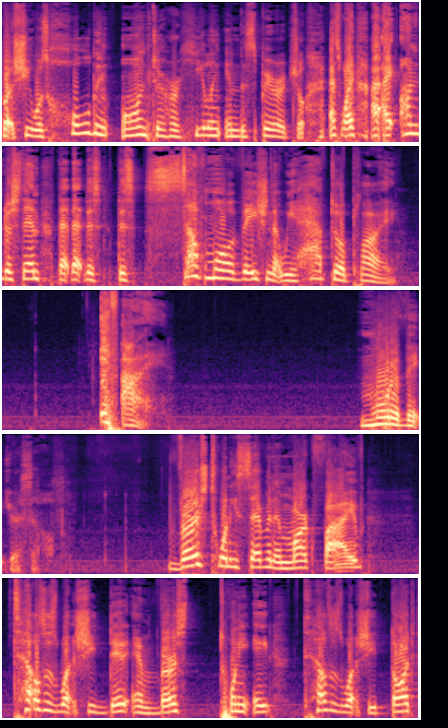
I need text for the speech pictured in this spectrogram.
but she was holding on to her healing in the spiritual. That's why I, I understand that, that this, this self motivation that we have to apply. If I motivate yourself. Verse 27 in Mark 5 tells us what she did, and verse 28 tells us what she thought.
